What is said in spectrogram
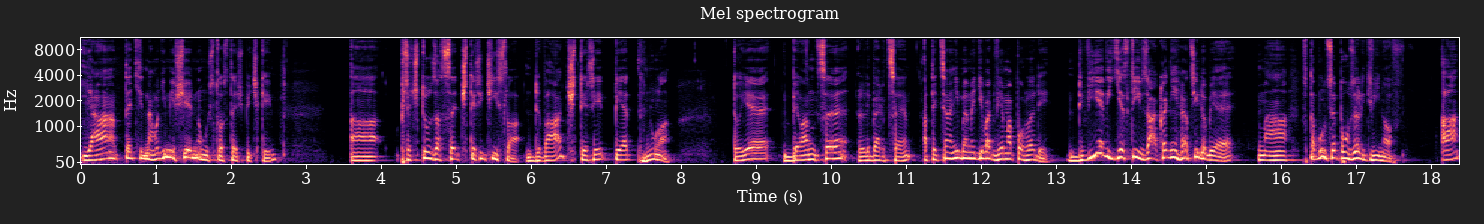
Já teď nahodím ještě jedno mužstvo z té špičky a přečtu zase čtyři čísla. 2, 4, 5, 0. To je bilance Liberce a teď se na ní budeme dívat dvěma pohledy. Dvě vítězství v základní hrací době má v tabulce pouze Litvínov a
